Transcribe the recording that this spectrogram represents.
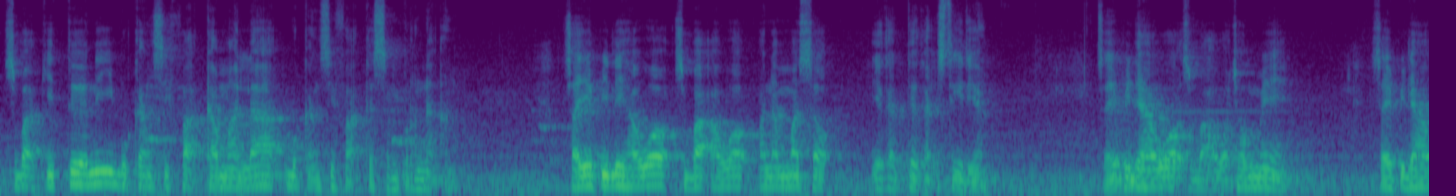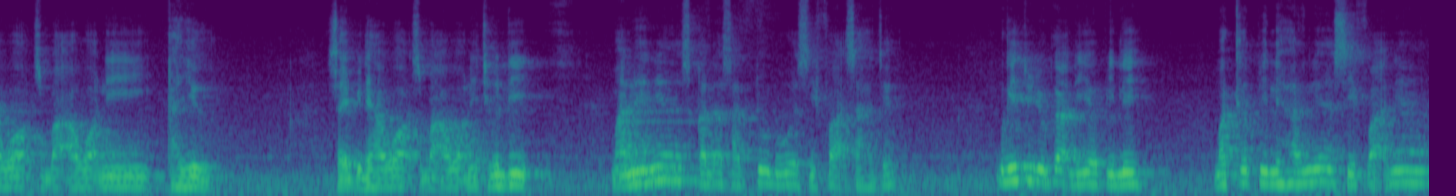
sebab kita ni bukan sifat kamalat bukan sifat kesempurnaan. Saya pilih awak sebab awak pandai masak dia kata kat isteri dia. Saya pilih awak sebab awak comel. Saya pilih awak sebab awak ni kaya. Saya pilih awak sebab awak ni cerdik. Maknanya sekadar satu dua sifat sahaja. Begitu juga dia pilih maka pilihannya sifatnya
